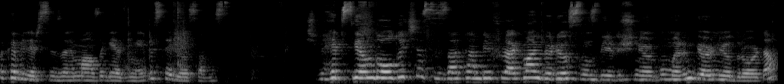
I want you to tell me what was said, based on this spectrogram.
Bakabilirsiniz hani mağaza gezmeyi de seviyorsanız. Şimdi hepsi yanında olduğu için siz zaten bir fragman görüyorsunuz diye düşünüyorum. Umarım görünüyordur oradan.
